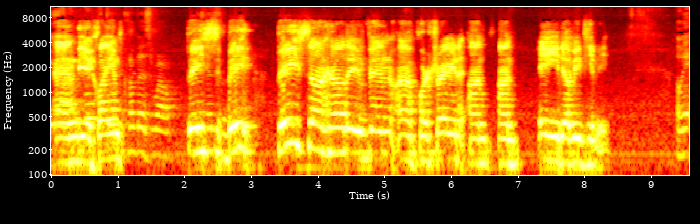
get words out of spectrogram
Yeah, and the acclaimed, Club as well. based ba- based on how they've been uh, portrayed on on AEW TV. Okay,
